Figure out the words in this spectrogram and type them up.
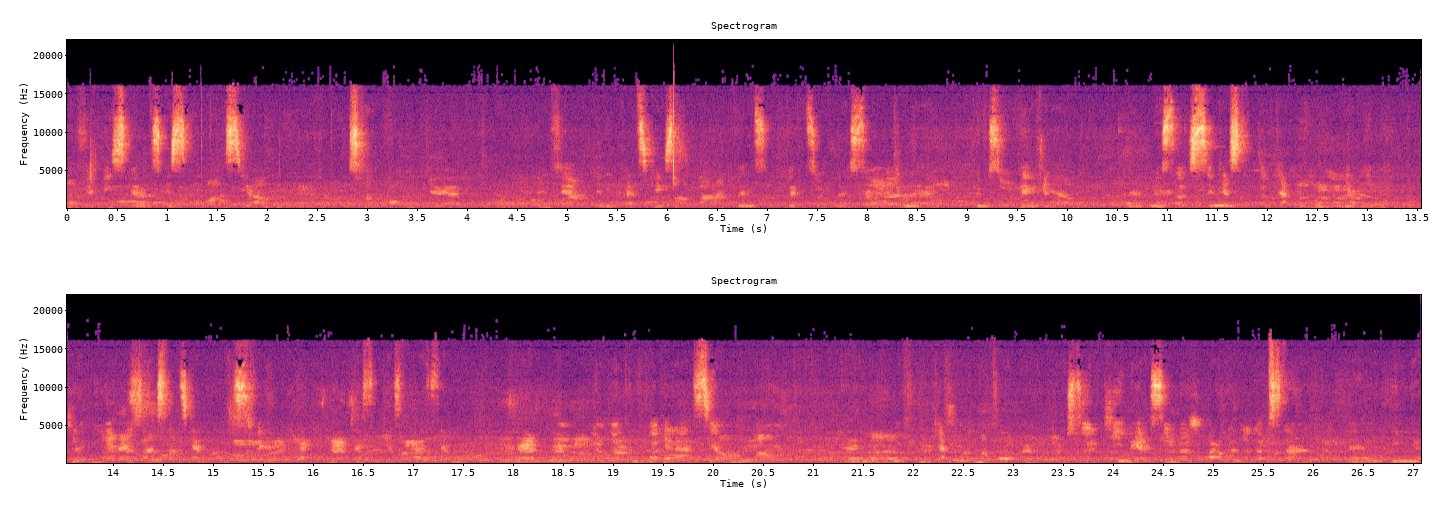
confirmer ce que, ce que Simon mentionne, euh, on se rend compte qu'une ferme qui a des pratiques exemplaires, couverture couverture de sol, euh, culture euh, le sol séquestre pas de carbone également. Donc, fait la il y a- une corrélation entre euh, le carbone, en fait, un, sol qui émet. Ça, là, je vous parle nonobstant euh, des, euh,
